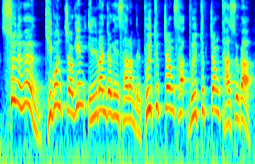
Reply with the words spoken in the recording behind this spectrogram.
수능은 기본적인 일반적인 사람들 불특정 사, 불특정 다수가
